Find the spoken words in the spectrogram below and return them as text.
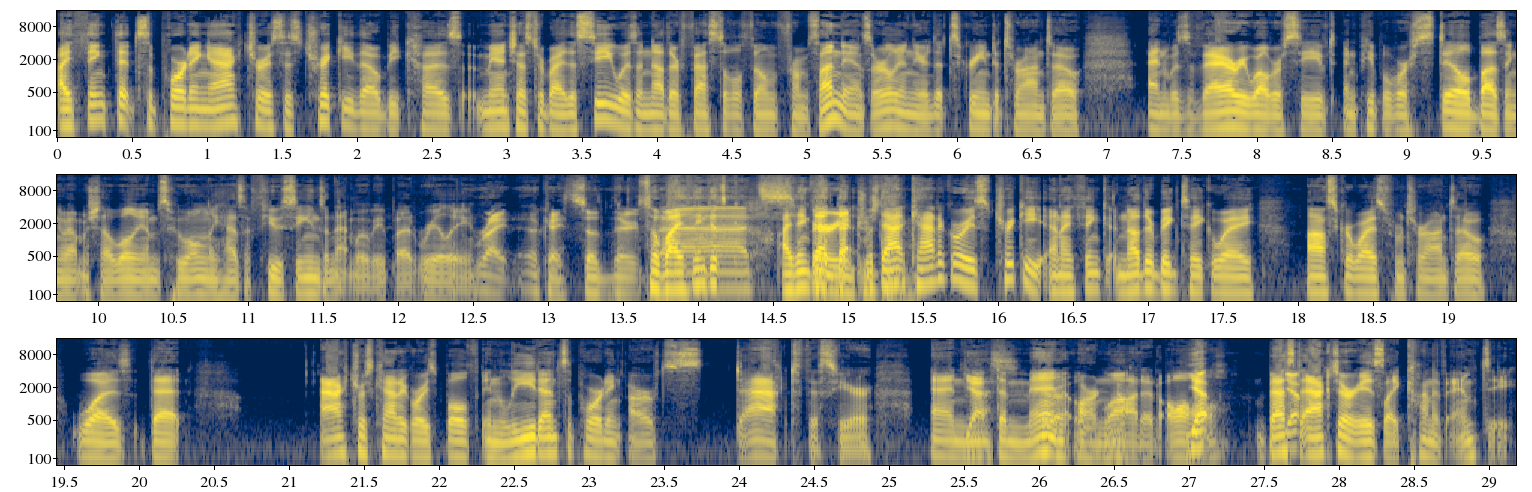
I think that supporting actress is tricky though because Manchester by the Sea was another festival film from Sundance early in the year that screened at Toronto and was very well received, and people were still buzzing about Michelle Williams, who only has a few scenes in that movie, but really Right. Okay. So there. so but I think it's I think that that, that category is tricky, and I think another big takeaway Oscar wise from Toronto was that actress categories both in lead and supporting are stacked this year, and Yes, the men are are lot. not at all. Yep. Best Yep. actor is like kind of empty.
